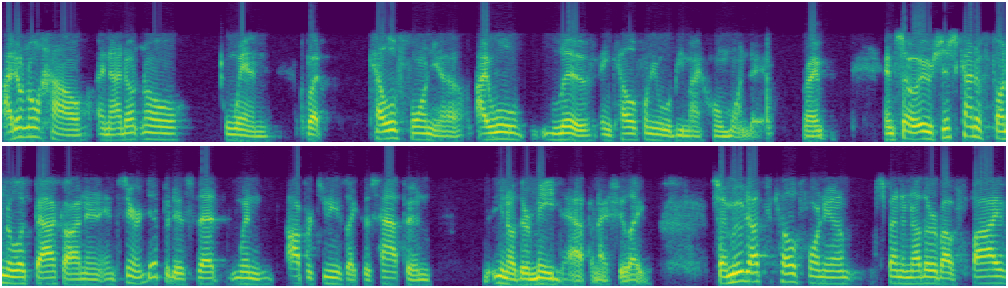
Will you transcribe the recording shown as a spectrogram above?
I don't know how and I don't know when, but California, I will live and California will be my home one day, right? And so it was just kind of fun to look back on and, and serendipitous that when opportunities like this happen, you know, they're made to happen, I feel like. So I moved out to California, spent another about five,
